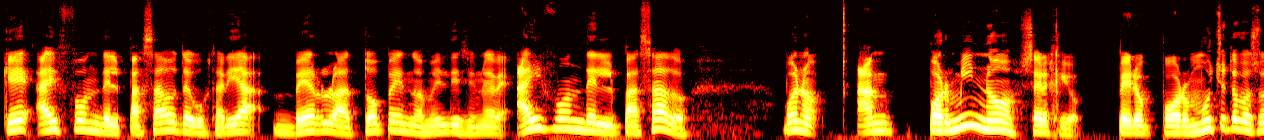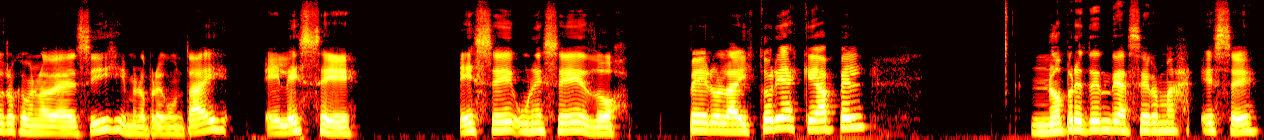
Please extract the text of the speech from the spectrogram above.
¿qué iPhone del pasado te gustaría verlo a tope en 2019? iPhone del pasado. Bueno, por mí no, Sergio. Pero por muchos de vosotros que me lo decís y me lo preguntáis, el SE. SE, un SE 2 pero la historia es que Apple no pretende hacer más SE,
